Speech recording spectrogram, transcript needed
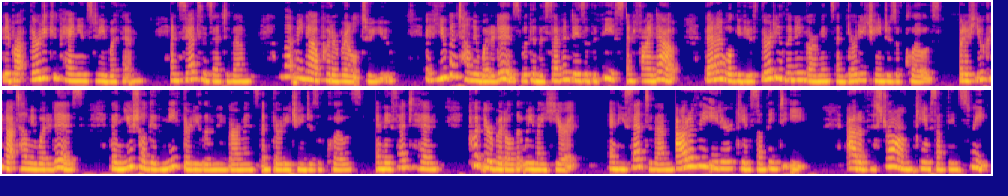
they brought thirty companions to be with him. And Samson said to them, let me now put a riddle to you. If you can tell me what it is within the seven days of the feast, and find out, then I will give you thirty linen garments and thirty changes of clothes. But if you cannot tell me what it is, then you shall give me thirty linen garments and thirty changes of clothes. And they said to him, Put your riddle that we may hear it. And he said to them, Out of the eater came something to eat. Out of the strong came something sweet.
